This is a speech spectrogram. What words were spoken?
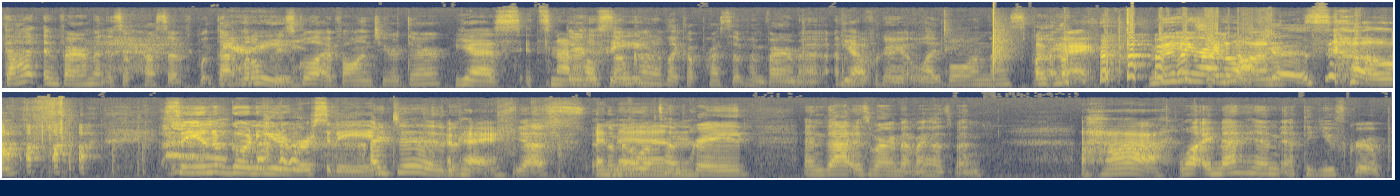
That environment is oppressive. That little preschool I volunteered there. yes, it's not There is healthy. some kind of like oppressive environment. I don't know if we're gonna get libel on this. But Okay, moving right along. So, so you end up going to university. I did. Okay. Yes. In And the middle of tenth grade, and that is where I met my husband. Aha. Well, I met him at the youth group,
